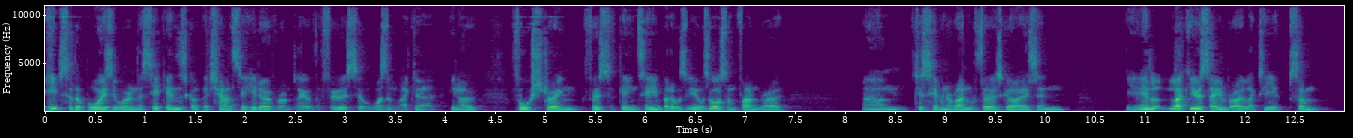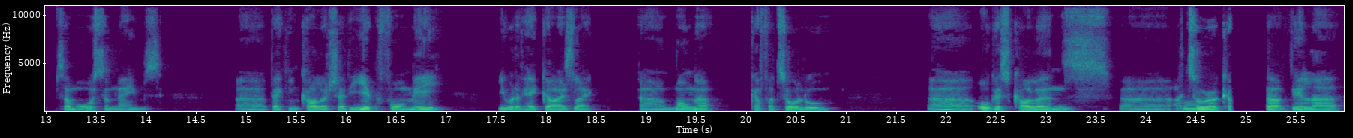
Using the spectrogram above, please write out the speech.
heaps of the boys that were in the seconds got the chance to head over and play with the first. So it wasn't like a you know full string first fifteen team, but it was it was awesome fun, bro. Um, just having a run with those guys and yeah, and like you were saying, bro, like yeah, some some awesome names uh, back in college. So the year before me, you would have had guys like uh, Monga, Kafatolu, uh, August Collins, uh, Atura mm. Vela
